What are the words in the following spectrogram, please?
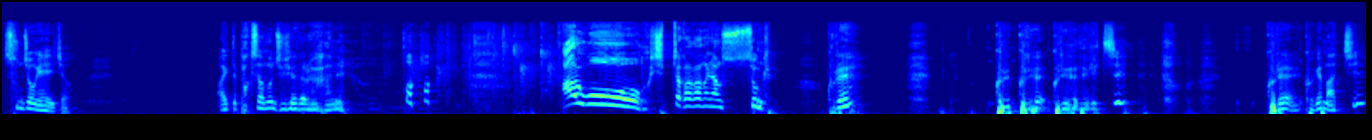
순종해야죠. 아 이때 박수 한번 주셔야 되는 거 아니에요? 아이고 십자가가 그냥 쑥 그래? 그래 그래 그래야 되겠지? 그래 그게 맞지?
